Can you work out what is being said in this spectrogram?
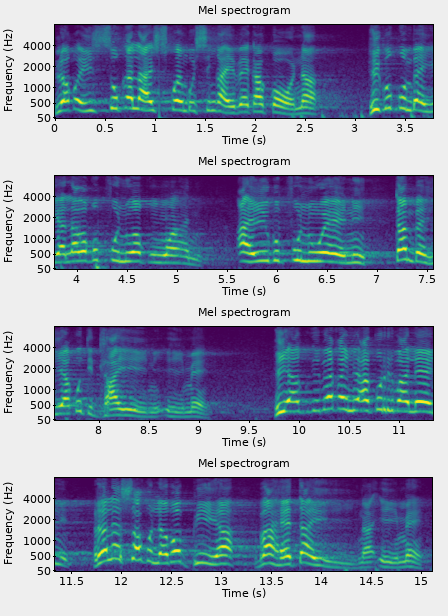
loko hi suka laha xikwembu xi nga hi veka kona hi ku kumbe hi ya lava ku pfuniwa kun'wani a hi ku pfuniweni kambe hi ya ku tidlayeni amen. Hi ya ku vekeni a ku rivaleni ra leswaku lavo biha va heta hi hina amen.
